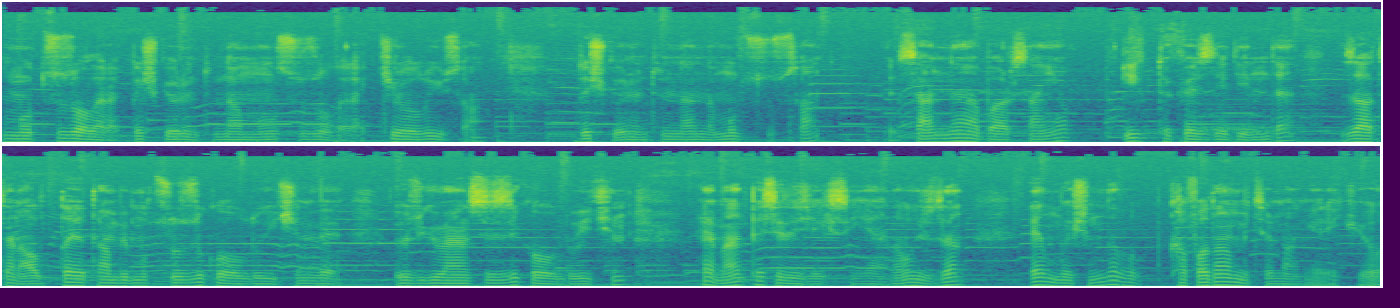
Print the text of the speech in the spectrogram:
mutsuz olarak dış görüntünden mutsuz olarak kiloluysan dış görüntünden de mutsuzsan sen ne yaparsan yap ilk tökezlediğinde zaten altta yatan bir mutsuzluk olduğu için ve özgüvensizlik olduğu için hemen pes edeceksin yani. O yüzden en başında kafadan bitirmen gerekiyor.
